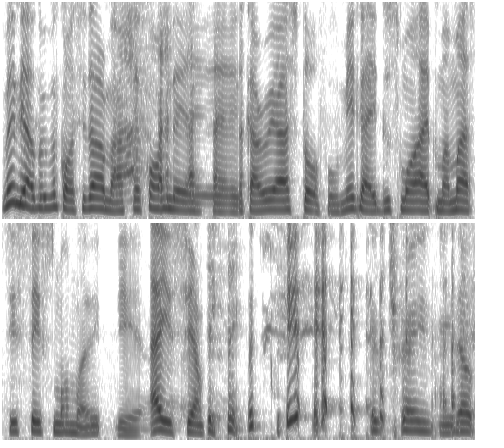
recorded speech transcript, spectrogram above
maybe I could even consider my second uh, career stuff. Or maybe I do small hype, mama still save small money. yeah, I see 'em. it's crazy. You know,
